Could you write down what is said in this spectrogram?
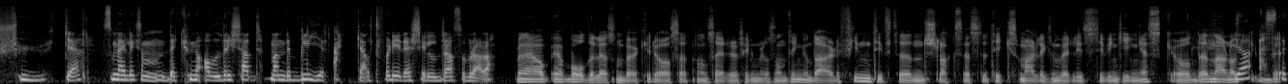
sjuke. Som er liksom Det kunne aldri skjedd, men det blir ekkelt fordi det skildrer så bra, da. Men jeg har, jeg har både lest noen bøker og sett noen serier og filmer, og sånne ting, og det er definitivt en slags estetikk som er liksom veldig Stephen King-esk. Og den er nok Ja, ve-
